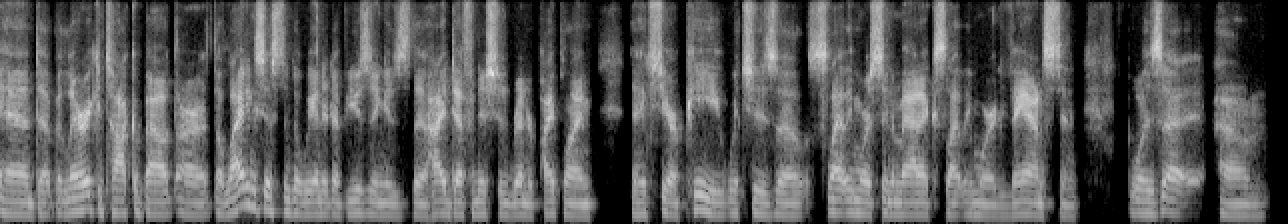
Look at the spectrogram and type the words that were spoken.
and uh, but Larry can talk about our the lighting system that we ended up using is the high definition render pipeline, the HDRP, which is uh, slightly more cinematic, slightly more advanced, and was uh, um,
